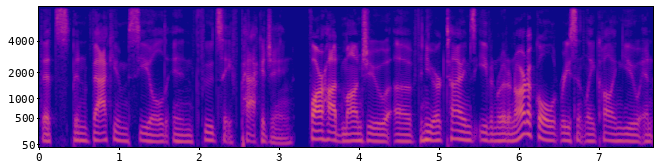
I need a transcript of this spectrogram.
that's been vacuum sealed in food safe packaging. Farhad Manjoo of the New York Times even wrote an article recently calling you an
